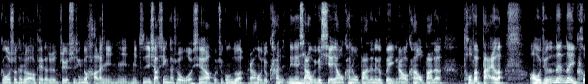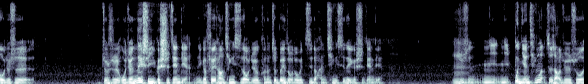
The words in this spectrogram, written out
跟我说，他说 OK，他说这个事情都好了，你你你自己小心。他说我先要回去工作了。然后我就看着那天下午一个斜阳，我看着我爸的那个背影，然后我看到我爸的。头发白了，哦，我觉得那那一刻我就是，就是我觉得那是一个时间点，一个非常清晰的，我觉得可能这辈子我都会记得很清晰的一个时间点，就是你你不年轻了，至少就是说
